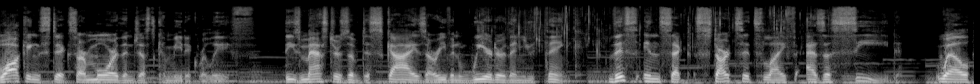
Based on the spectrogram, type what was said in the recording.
Walking sticks are more than just comedic relief. These masters of disguise are even weirder than you think. This insect starts its life as a seed. Well,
